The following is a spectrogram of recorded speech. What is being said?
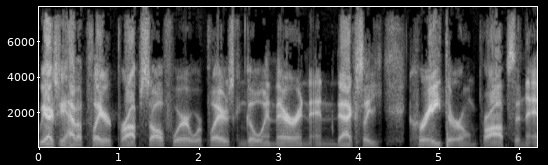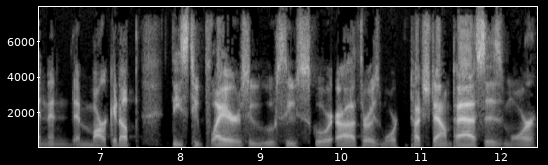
we actually have a player prop software where players can go in there and, and actually create their own props and and, and, and market up these two players who who score uh, throws more touchdown passes, more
